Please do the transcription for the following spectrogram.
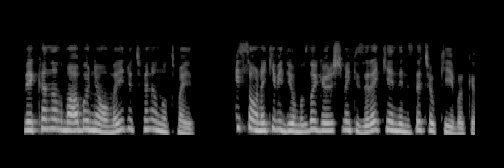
ve kanalıma abone olmayı lütfen unutmayın. Bir sonraki videomuzda görüşmek üzere. Kendinize çok iyi bakın.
